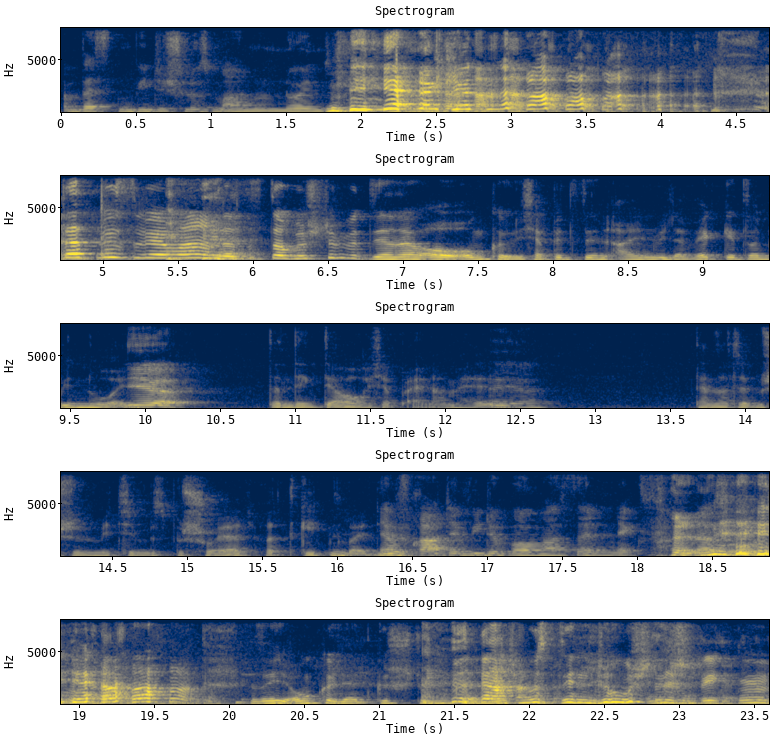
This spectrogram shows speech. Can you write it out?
Am besten wieder Schluss machen und einen neuen. Das müssen wir machen. Das ist doch bestimmt mit der, oh Onkel, ich habe jetzt den einen wieder weg, jetzt habe ich einen neuen. Ja. Dann denkt er auch, ich habe einen am Helm. ja. Dann sagt er bestimmt, Mädchen, bist bescheuert. Was geht denn bei dir? Dann fragt er wieder, warum hast du deinen Ex verlassen? Da sag ich, Onkel, der hat gestunken. Ich muss den duschen schicken.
